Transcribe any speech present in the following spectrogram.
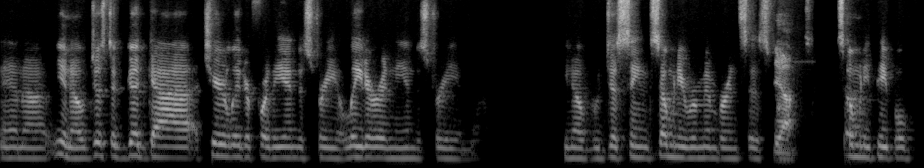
And, uh, you know, just a good guy, a cheerleader for the industry, a leader in the industry. And, uh, you know, we've just seen so many remembrances from yeah. so many people,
